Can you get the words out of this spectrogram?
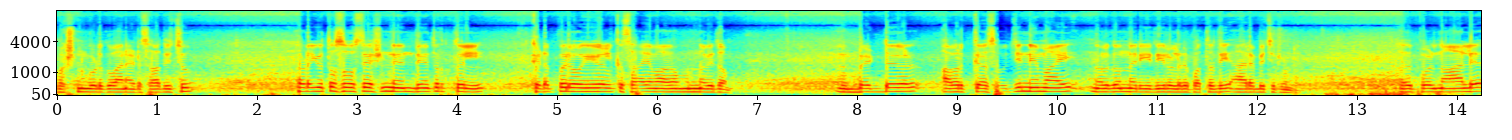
ഭക്ഷണം കൊടുക്കുവാനായിട്ട് സാധിച്ചു. അവിടെ യൂത്ത് അസോസിയേഷന്റെ നേതൃത്വത്തിൽ കിടപ്പ് രോഗികൾക്ക് സഹായമാകുന്ന വിധം ബെഡുകൾ അവർക്ക് സൗജന്യമായി നൽകുന്ന രീതിയിലുള്ളൊരു പദ്ധതി ആരംഭിച്ചിട്ടുണ്ട്. അതിപ്പോൾ നാല്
